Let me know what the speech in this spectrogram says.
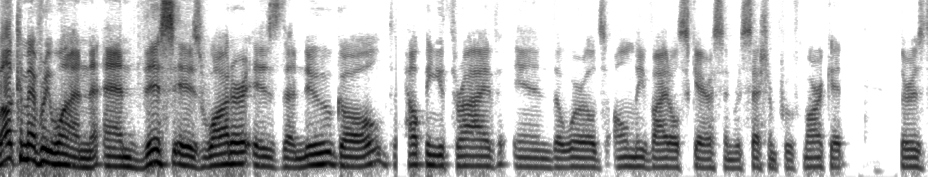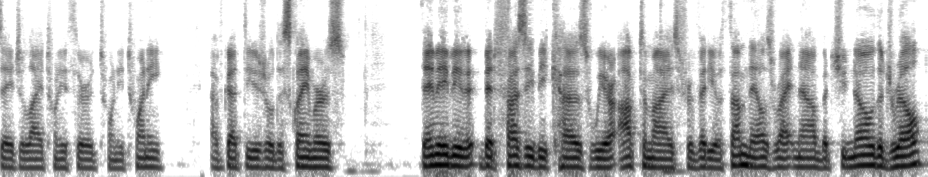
Welcome, everyone. And this is Water is the New Gold, helping you thrive in the world's only vital, scarce, and recession proof market. Thursday, July 23rd, 2020. I've got the usual disclaimers. They may be a bit fuzzy because we are optimized for video thumbnails right now, but you know the drill.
